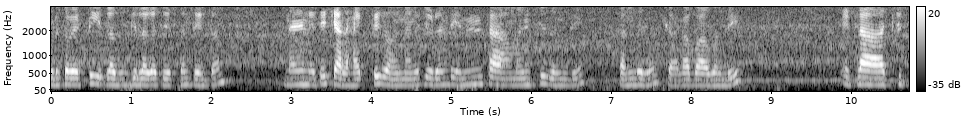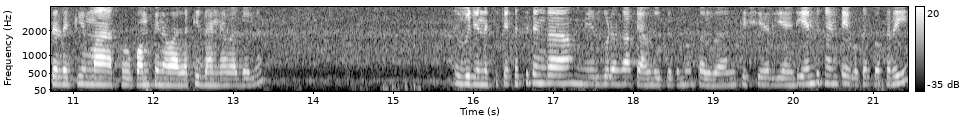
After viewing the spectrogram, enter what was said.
ఉడకబెట్టి ఇట్లా గుగ్గిలాగా తీసుకొని తింటాం. నేనైతే చాలా హ్యాపీగా ఉన్నాను. చూడండి ఎంత మంచిగా ఉంది కందులు చాలా బాగుంది. ఇట్లా చుట్టలకి మాకు పంపిన వాళ్ళకి ధన్యవాదాలు. వీడియో నచ్చితే ఖచ్చితంగా మీరు కూడా ఫ్యామిలీ కుటుంబం పరివారానికి షేర్ చేయండి. ఎందుకంటే ఒకరికొకరి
